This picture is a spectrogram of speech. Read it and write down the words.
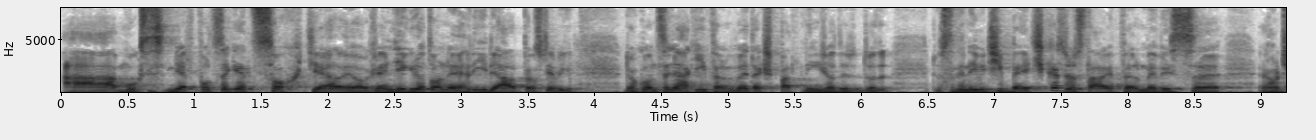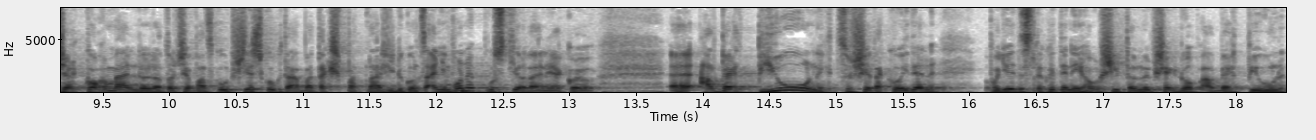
a mohl si smět v podstatě, co chtěl, jo? že nikdo to nehlídal, prostě dokonce nějaký film byl tak špatný, že do, do, do, do ty největší Bčka dostali filmy, vys eh, Roger Corman do, natočil Panskou čtyřku, která byla tak špatná, že dokonce ani on nepustil ven, jako jo. Eh, Albert Pune, což je takový ten, podívejte se, takový ten nejhorší filmy všech dob, Albert Pune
